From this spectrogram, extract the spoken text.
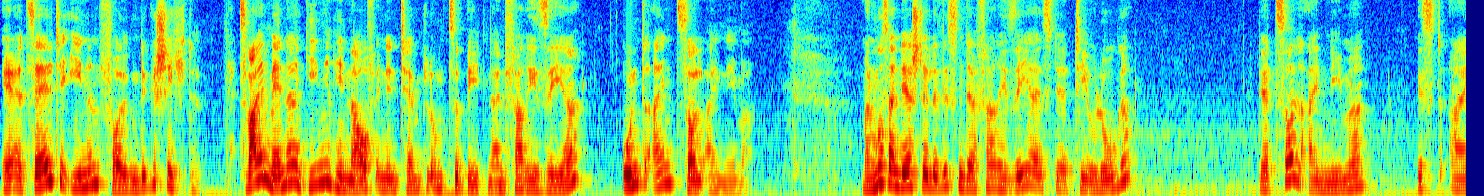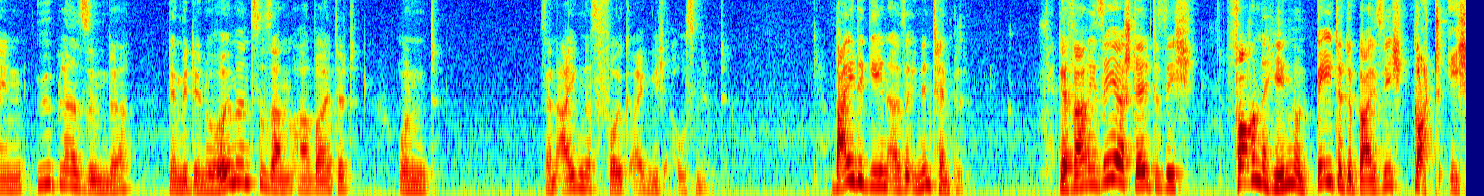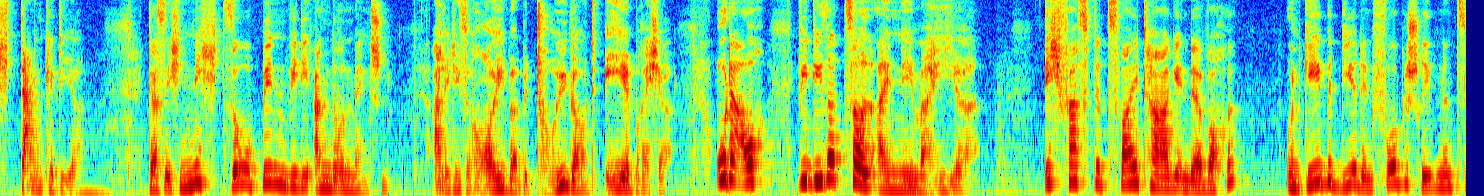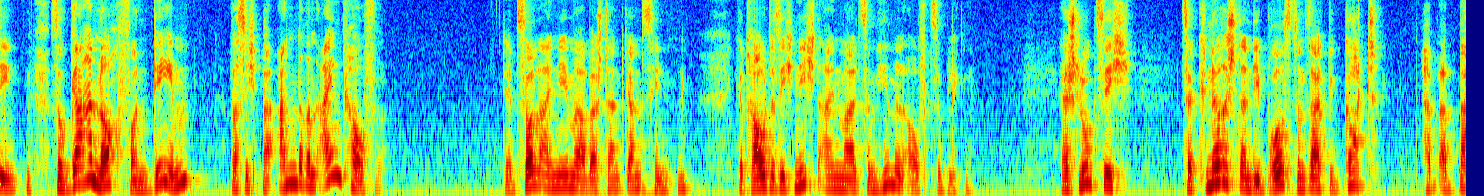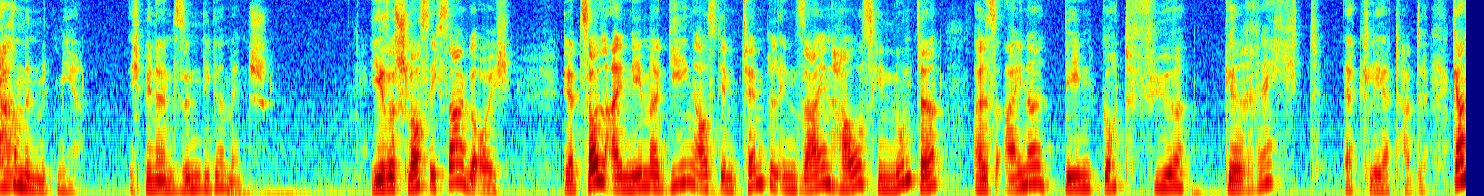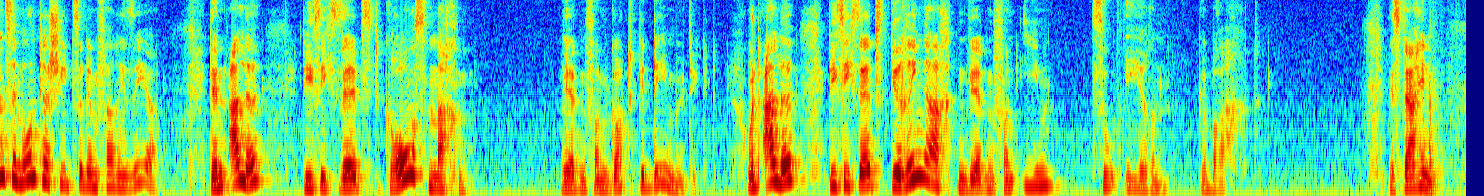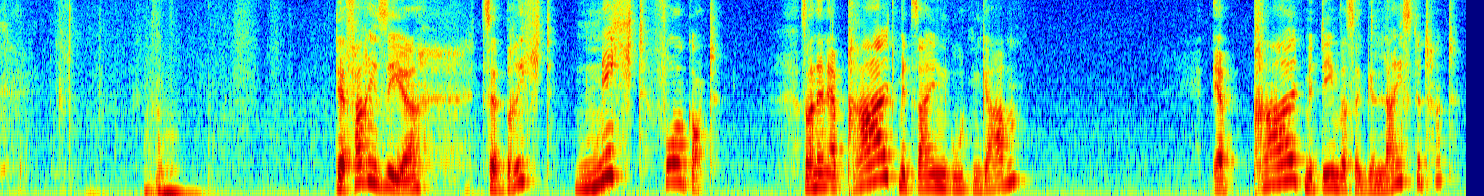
Er erzählte ihnen folgende Geschichte. Zwei Männer gingen hinauf in den Tempel, um zu beten, ein Pharisäer und ein Zolleinnehmer. Man muss an der Stelle wissen, der Pharisäer ist der Theologe, der Zolleinnehmer ist ein übler Sünder, der mit den Römern zusammenarbeitet und sein eigenes Volk eigentlich ausnimmt. Beide gehen also in den Tempel. Der Pharisäer stellte sich vorne hin und betete bei sich, Gott, ich danke dir, dass ich nicht so bin wie die anderen Menschen. Alle diese Räuber, Betrüger und Ehebrecher. Oder auch wie dieser Zolleinnehmer hier. Ich faste zwei Tage in der Woche und gebe dir den vorgeschriebenen Zehnten, sogar noch von dem, was ich bei anderen einkaufe. Der Zolleinnehmer aber stand ganz hinten, getraute sich nicht einmal zum Himmel aufzublicken. Er schlug sich zerknirscht an die Brust und sagte, Gott, hab Erbarmen mit mir, ich bin ein sündiger Mensch. Jesus schloss, ich sage euch, der Zolleinnehmer ging aus dem Tempel in sein Haus hinunter als einer, den Gott für gerecht erklärt hatte. Ganz im Unterschied zu dem Pharisäer. Denn alle, die sich selbst groß machen, werden von Gott gedemütigt. Und alle, die sich selbst gering achten, werden von ihm zu Ehren gebracht. Bis dahin. Der Pharisäer, zerbricht nicht vor Gott, sondern er prahlt mit seinen guten Gaben, er prahlt mit dem, was er geleistet hat,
